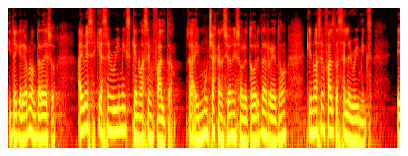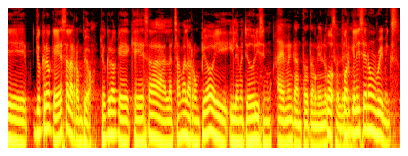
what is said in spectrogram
y te quería preguntar de eso, hay veces que hacen remix que no hacen falta. O sea, hay muchas canciones, sobre todo ahorita en el reggaetón, que no hacen falta hacerle remix. Eh, yo creo que esa la rompió. Yo creo que, que esa, la chama la rompió y, y le metió durísimo. A mí me encantó también lo que hizo ¿Por, qué le hicieron un remix?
